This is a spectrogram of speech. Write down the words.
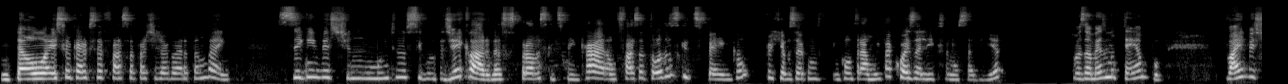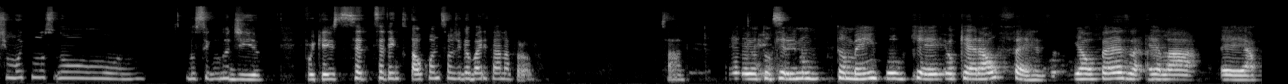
Então, é isso que eu quero que você faça a partir de agora também. Siga investindo muito no segundo dia, e claro, nessas provas que despencaram, faça todas que despencam, porque você vai encontrar muita coisa ali que você não sabia, mas ao mesmo tempo, vai investir muito no, no, no segundo dia, porque você tem total condição de gabaritar na prova, sabe? Eu tô querendo também porque eu quero a alfesa. E a alfesa, ela, é, a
